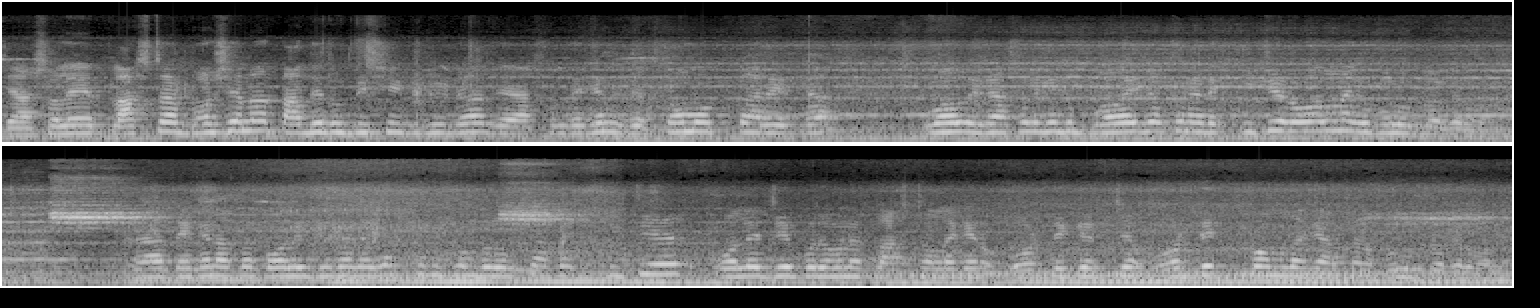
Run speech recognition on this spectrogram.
যে আসলে প্লাস্টার বসে না, তাদের উদ্দেশ্যে ভিডিওটা যে আসলে দেখেন যে চমৎকার এটা। ওয়াল এটা আসলে কিন্তু বলাই যাচ্ছে না, এটা ইটের ওয়াল নাকি হলুদ ব্লকের ওয়াল? দেখেন আপনার কোয়ালিটিটা দেখেন খুবই সুন্দর হচ্ছে। আপনার ইটের ওয়ালে যে পরিমাণে প্লাস্টার লাগে অর্ধেকের চেয়ে অর্ধেক কম লাগে আপনার হলুদ ব্লকের ওয়ালে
